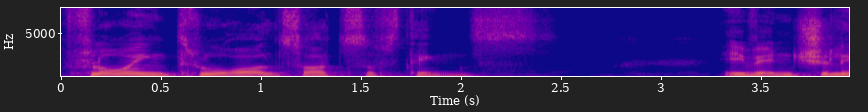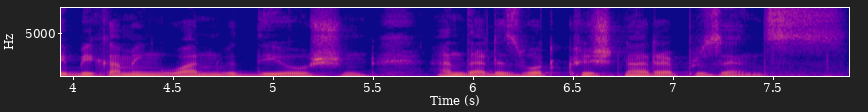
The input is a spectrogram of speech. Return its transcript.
Flowing through all sorts of things. Eventually becoming one with the ocean, and that is what Krishna represents.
